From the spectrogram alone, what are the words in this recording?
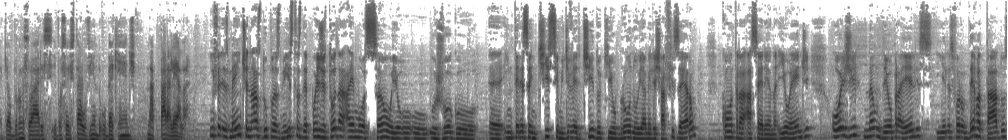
aqui é o Bruno Soares e você está ouvindo o Backhand na Paralela. Infelizmente, nas duplas mistas, depois de toda a emoção e o, o, o jogo é, interessantíssimo e divertido que o Bruno e a Melechar fizeram contra a Serena e o Andy, hoje não deu para eles e eles foram derrotados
